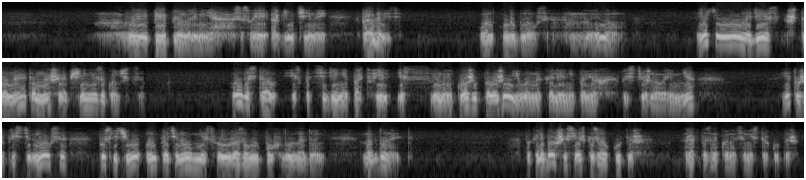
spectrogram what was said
«Вы переплюнули меня со своей Аргентиной, правда ведь?» Он улыбнулся. «Ну и ну». Я кивнул, надеясь, что на этом наше общение закончится. Он достал из-под сиденья портфель из свиной кожи, положил его на колени поверх пристежного ремня. Я тоже пристегнулся, после чего он протянул мне свою розовую пухлую ладонь. «Макдональд». Поколебавшись, я сказал Купер. «Рад познакомиться, мистер Купер.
